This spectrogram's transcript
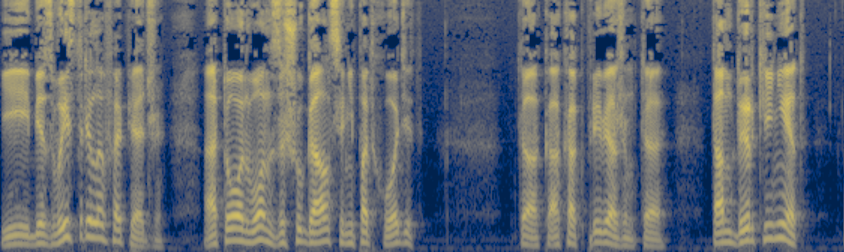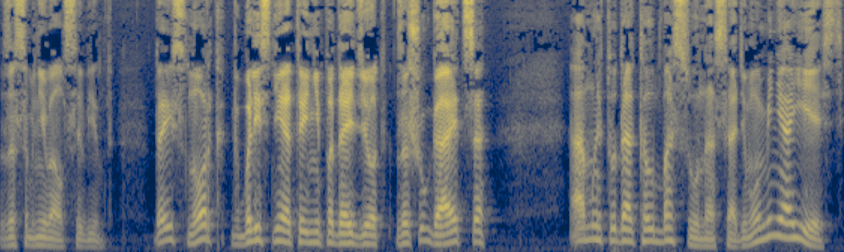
И без выстрелов опять же, а то он вон зашугался, не подходит. Так, а как привяжем-то? Там дырки нет, засомневался Винт. Да и снорк к блесне этой не подойдет, зашугается. А мы туда колбасу насадим, у меня есть.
